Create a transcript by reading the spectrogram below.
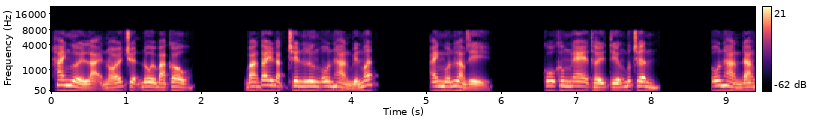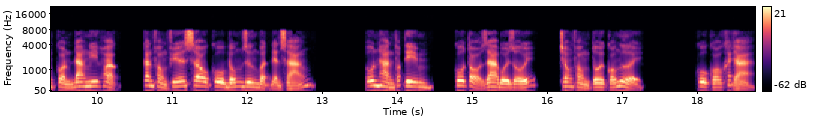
Hai người lại nói chuyện đôi ba câu. Bàn tay đặt trên lưng ôn hàn biến mất. Anh muốn làm gì? Cô không nghe thấy tiếng bước chân. Ôn hàn đang còn đang nghi hoặc, căn phòng phía sau cô bỗng dưng bật đèn sáng. Ôn hàn thoát tim, cô tỏ ra bối rối, trong phòng tôi có người. Cô có khách à?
